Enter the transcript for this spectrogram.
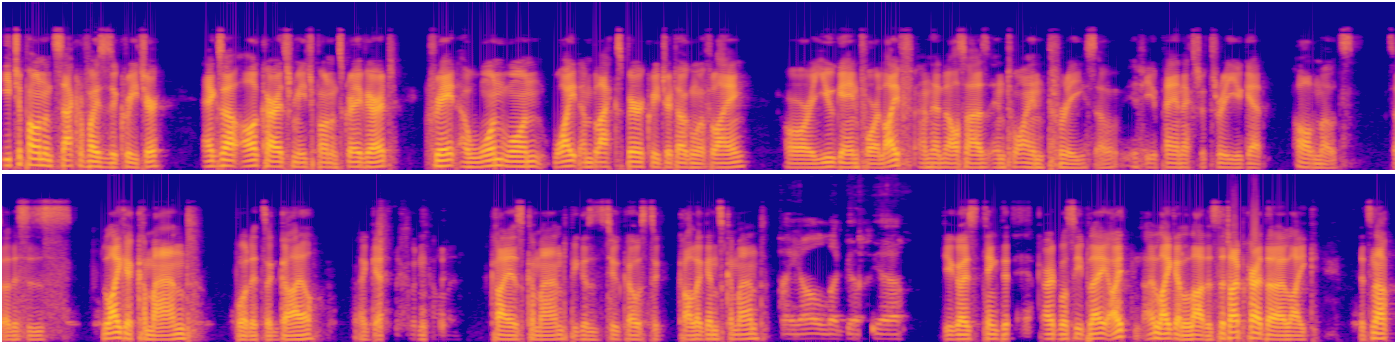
each opponent sacrifices a creature. Exile all cards from each opponent's graveyard. Create a 1 1 white and black spirit creature token with flying, or you gain 4 life. And then it also has Entwine 3. So if you pay an extra 3, you get all modes. So this is like a command, but it's a guile. I guess I couldn't call it Kaya's command because it's too close to Kolaghan's command. I all look good. Yeah. Do you guys think this card will see play? I I like it a lot. It's the type of card that I like. It's not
